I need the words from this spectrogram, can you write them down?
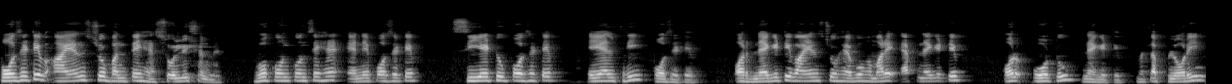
positive ions जो बनते हैं सॉल्यूशन में, वो कौन कौन से हैं? N A positive C A two positive A L three positive और नेगेटिव आयंस जो है वो हमारे एफ़ नेगेटिव और ओ टू नेगेटिव मतलब फ्लोरीन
